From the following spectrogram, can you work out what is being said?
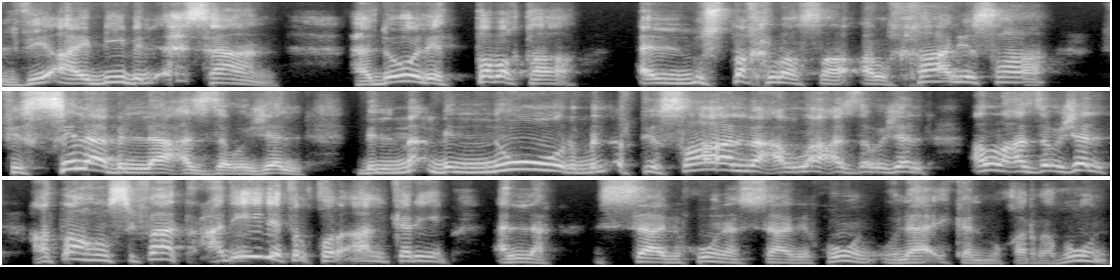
ال VIP بالإحسان هدول الطبقة المستخلصة الخالصة في الصلة بالله عز وجل بالنور بالاتصال مع الله عز وجل. الله عز وجل أعطاهم صفات عديدة في القرآن الكريم. قال لك السابقون السابقون أولئك المقربون.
